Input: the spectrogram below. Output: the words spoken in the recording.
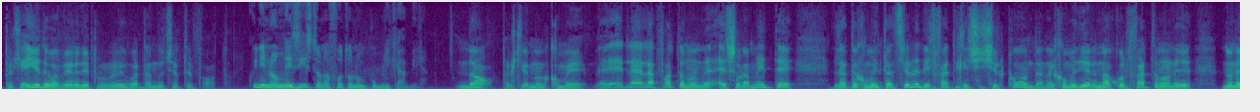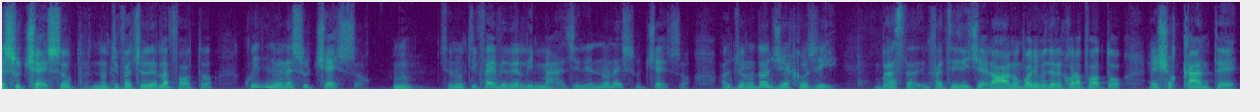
Perché io devo avere dei problemi guardando certe foto. Quindi non esiste una foto non pubblicabile? No, perché non, come, eh, la, la, foto non è, è, solamente la documentazione dei fatti che ci circondano, è come dire no, quel fatto non è, non è successo, non ti faccio vedere la foto, quindi non è successo. Mm. Se non ti fai vedere l'immagine non è successo. Al giorno d'oggi è così. Basta, infatti si dice no, non voglio vedere quella foto, è scioccante.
